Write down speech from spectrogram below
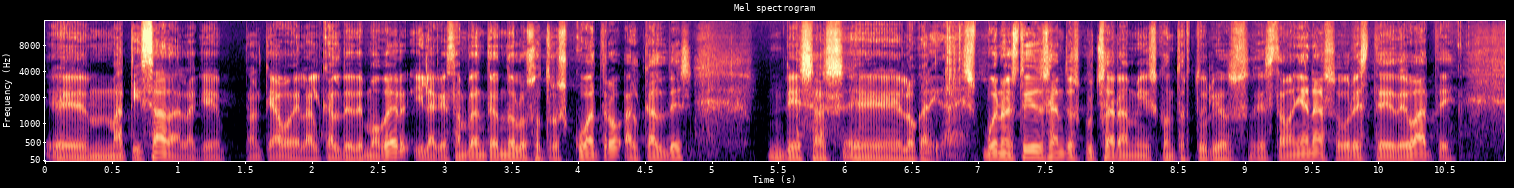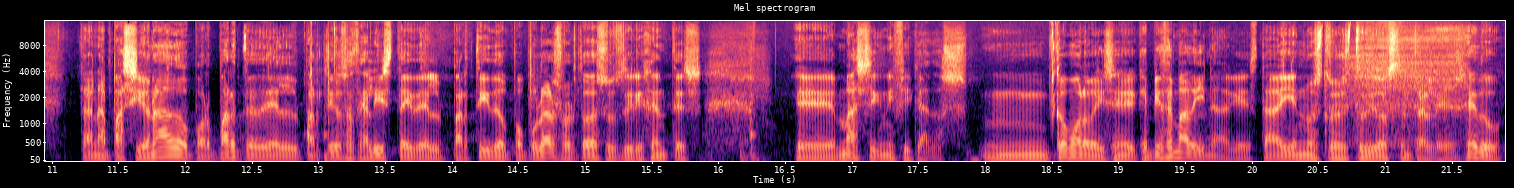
eh, matizada la que planteaba el alcalde de Moguer y la que están planteando los otros cuatro alcaldes de esas eh, localidades. Bueno, estoy deseando escuchar a mis contertulios esta mañana sobre este debate tan apasionado por parte del Partido Socialista y del Partido Popular, sobre todo de sus dirigentes eh, más significados. Mm, ¿Cómo lo veis? Que empiece Madina, que está ahí en nuestros estudios centrales. Edu.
